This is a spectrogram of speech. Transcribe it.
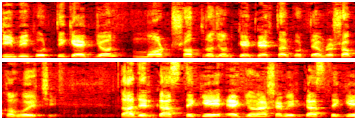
ডিবি কর্তৃক একজন, মোট সতেরো জনকে গ্রেফতার করতে আমরা সক্ষম হয়েছি। তাদের কাছ থেকে, একজন আসামির কাছ থেকে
